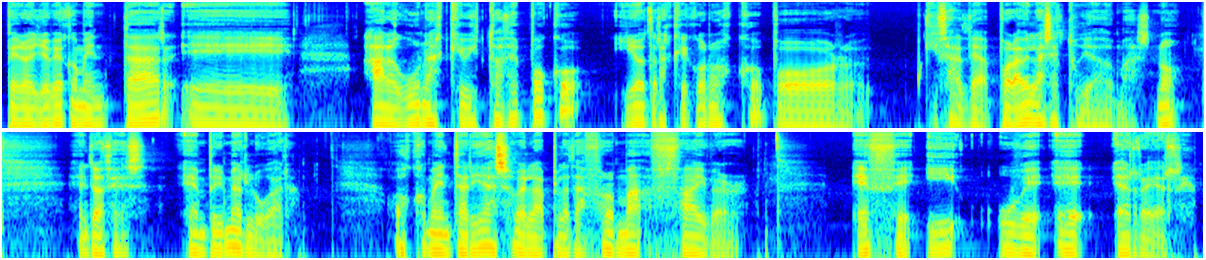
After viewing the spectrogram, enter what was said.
pero yo voy a comentar eh, algunas que he visto hace poco y otras que conozco por quizás por haberlas estudiado más, ¿no? Entonces, en primer lugar, os comentaría sobre la plataforma Fiverr, F-I-V-R, VERR.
